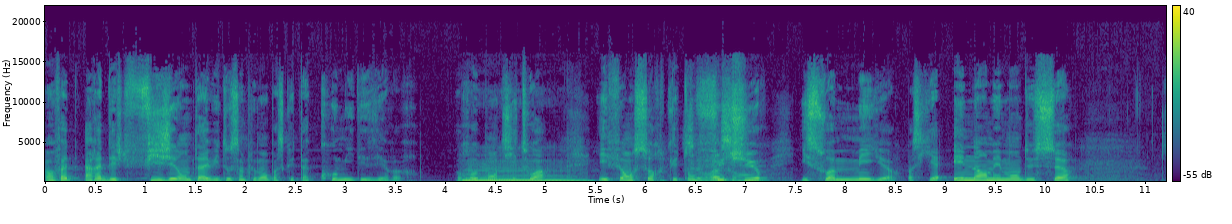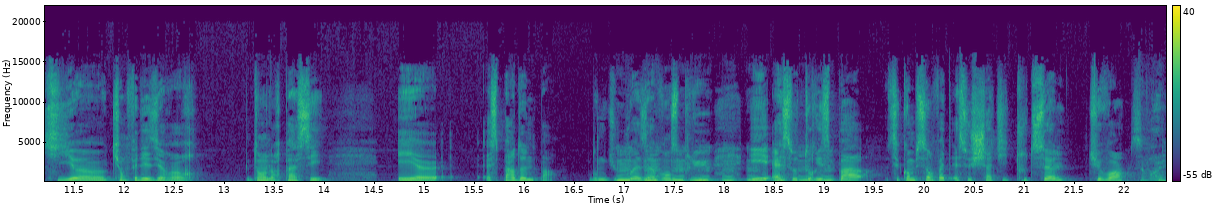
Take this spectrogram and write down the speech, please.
en fait, arrête d'être figé dans ta vie tout simplement parce que tu as commis des erreurs. Repentis-toi et fais en sorte que ton ça, futur, hein. il soit meilleur. Parce qu'il y a énormément de sœurs qui, euh, qui ont fait des erreurs dans leur passé et euh, elles se pardonnent pas. Donc, du coup, elles avancent plus et elles s'autorisent pas. C'est comme si, en fait, elles se châtient toutes seules, tu vois. C'est vrai.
